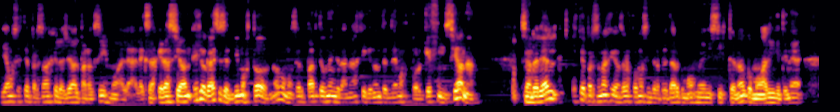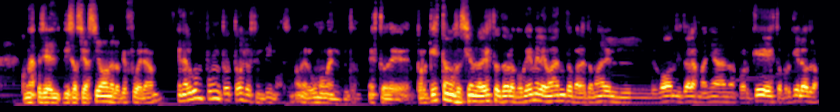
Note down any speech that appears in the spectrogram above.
digamos, este personaje lo lleva al paroxismo, a la, exageración, es lo que a veces sentimos todos, ¿no? Como ser parte de un engranaje que no entendemos por qué funciona. O sea, en realidad, este personaje que nosotros podemos interpretar, como vos me hiciste, ¿no? Como alguien que tiene como una especie de disociación o lo que fuera, en algún punto todos lo sentimos, ¿no? En algún momento. Esto de, ¿por qué estamos haciendo esto todo? ¿Por qué me levanto para tomar el bondi todas las mañanas? ¿Por qué esto? ¿Por qué el otro?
